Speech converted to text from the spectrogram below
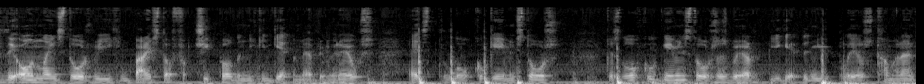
the online stores where you can buy stuff for cheaper than you can get them everywhere else. It's the local gaming stores because local gaming stores is where you get the new players coming in.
